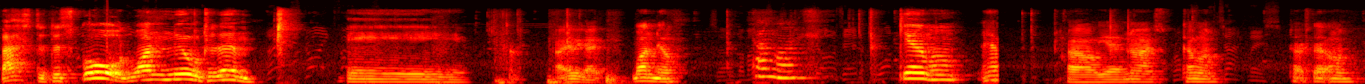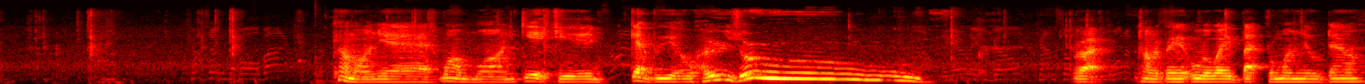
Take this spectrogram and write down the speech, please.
bastard, they scored 1 0 to them. Eh. Alright, here we go. 1 0. Come on. Come on. Oh, yeah, nice. Come on. Touch that on. Come on, yeah. 1 1. Get in. Gabriel Jesus. Right. Time to bring it all the way back from 1 0 down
